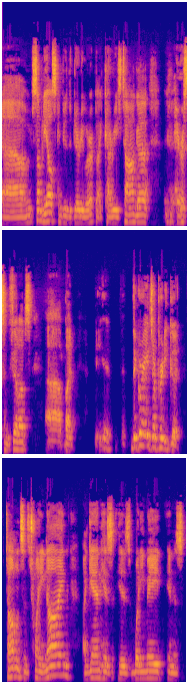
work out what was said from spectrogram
Um, somebody else can do the dirty work, like Khyiris Tonga, Harrison Phillips, uh, but the grades are pretty good. Tomlinson's 29. Again, his his what he made in his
